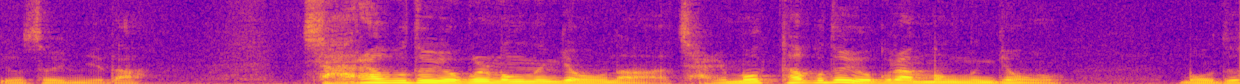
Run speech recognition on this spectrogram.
요소입니다. 잘하고도 욕을 먹는 경우나 잘못하고도 욕을 안 먹는 경우 모두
